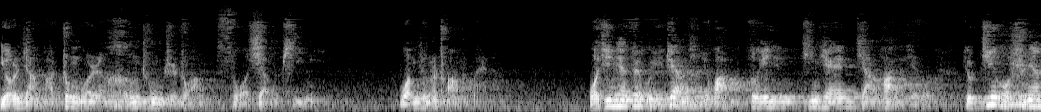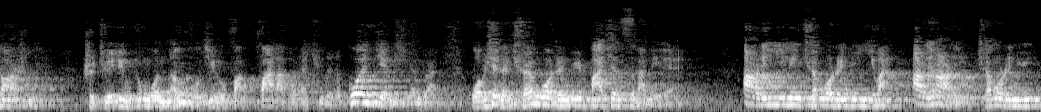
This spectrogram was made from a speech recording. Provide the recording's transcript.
有人讲话，中国人横冲直撞，所向披靡，我们就能闯出来。我今天最后以这样几句话作为今天讲话的结束：，就今后十年到二十年，是决定中国能否进入发发达国家序列的关键时间段。我们现在全国人均八千四百美元，二零一零全国人均一万，二零二零全国人均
